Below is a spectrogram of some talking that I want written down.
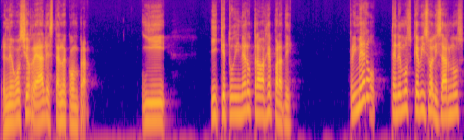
El negocio real está en la compra. Y, y que tu dinero trabaje para ti. Primero, tenemos que visualizarnos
